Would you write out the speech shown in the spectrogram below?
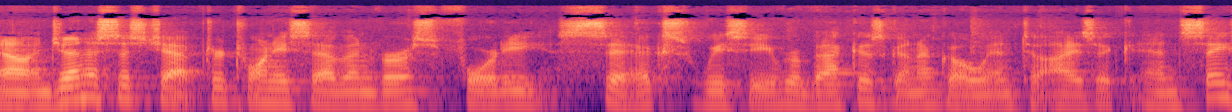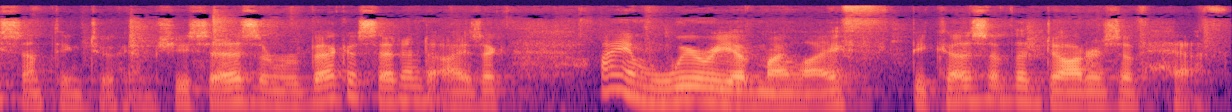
Now, in Genesis chapter 27, verse 46, we see Rebekah is going to go into Isaac and say something to him. She says, And Rebekah said unto Isaac, I am weary of my life because of the daughters of Heth.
